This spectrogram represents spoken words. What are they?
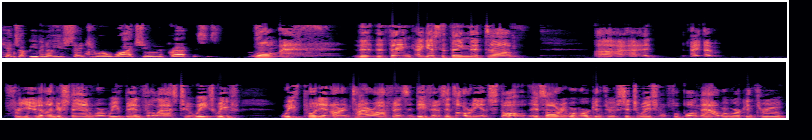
catch up, even though you said you were watching the practices. Well, the the thing, I guess, the thing that um, uh, I, I, I, for you to understand where we've been for the last two weeks, we've we've put in our entire offense and defense. It's already installed. It's already, we're working through situational football now. We're working through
